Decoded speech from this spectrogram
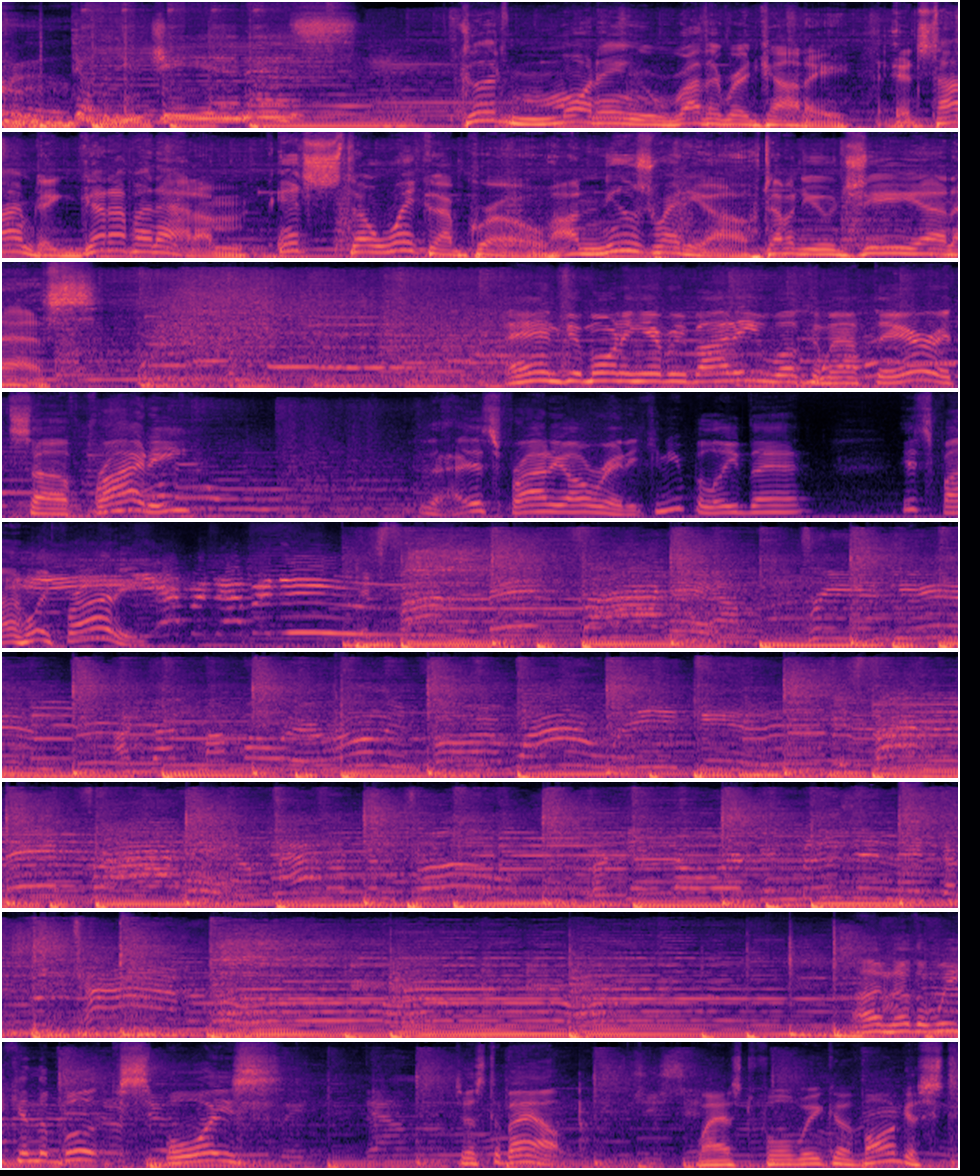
Crew, WGNS. Good morning, Rutherford County. It's time to get up and at 'em. It's the Wake Up Crew on News Radio WGNS. And good morning, everybody. Welcome out there. It's uh, Friday. It's Friday already. Can you believe that? It's finally Friday. Another week in the books, boys. Just about. Last full week of August.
